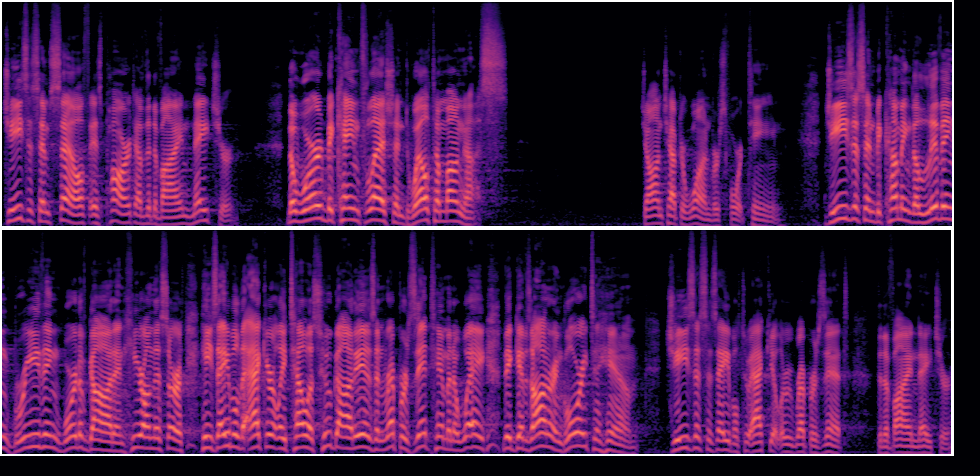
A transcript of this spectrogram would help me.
Jesus himself is part of the divine nature. The Word became flesh and dwelt among us. John chapter 1, verse 14. Jesus, in becoming the living, breathing Word of God, and here on this earth, He's able to accurately tell us who God is and represent Him in a way that gives honor and glory to Him. Jesus is able to accurately represent the divine nature.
